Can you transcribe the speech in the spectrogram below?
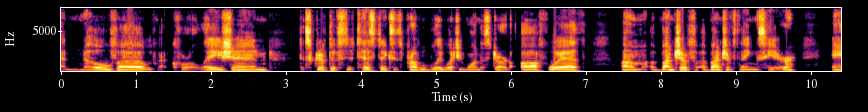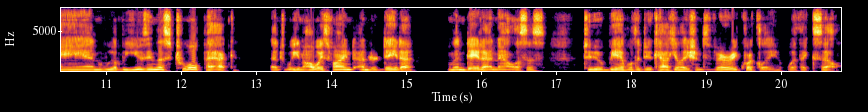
ANOVA, we've got correlation, descriptive statistics is probably what you want to start off with. Um, a bunch of a bunch of things here, and we'll be using this toolpak that we can always find under data and then data analysis to be able to do calculations very quickly with Excel.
